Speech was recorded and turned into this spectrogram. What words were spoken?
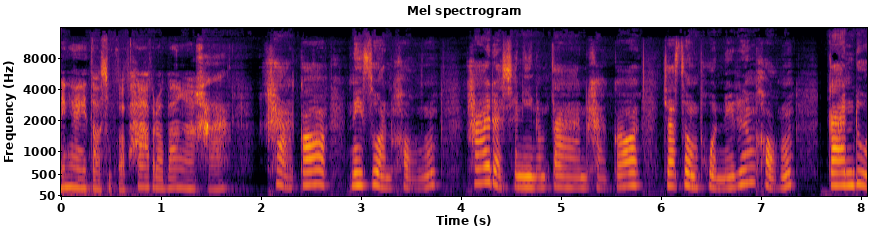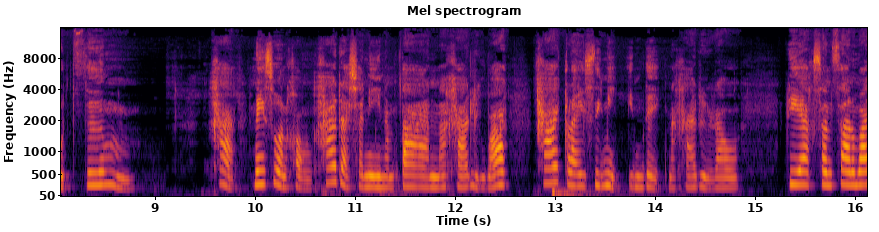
ยังไงต่อสุขภาพเราบ้างอะคะ ค่ะก็ในส่วนของค่าดัชนีน้ำตาลค่ะ ก็จะส่งผลในเรื่องของการดูดซึมค่ะ ในส่วนของค่าดัชนีน้ำตาลนะคะ หรือว่าค่า glycemic index นะคะ หรือเราเรียกสั้นๆว่า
